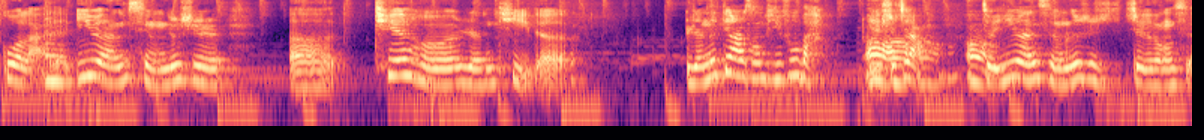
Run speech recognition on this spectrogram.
过来的，一元型就是呃贴合人体的人的第二层皮肤吧，也是这样，嗯就一元型就是这个东西。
